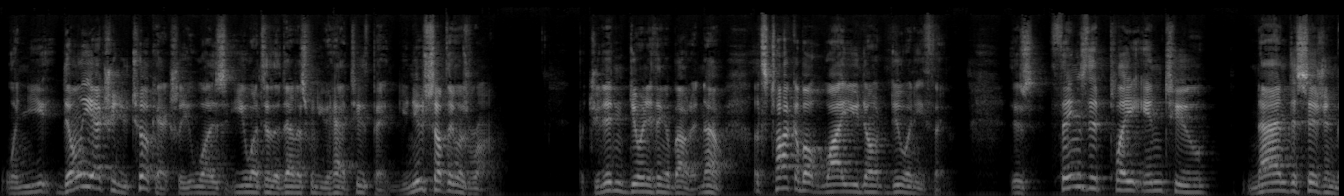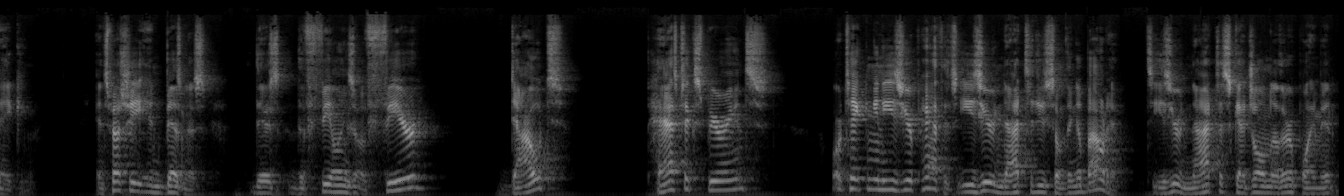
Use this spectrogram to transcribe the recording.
when you the only action you took actually was you went to the dentist when you had tooth pain. You knew something was wrong, but you didn't do anything about it. Now, let's talk about why you don't do anything. There's things that play into non-decision making, especially in business. There's the feelings of fear, doubt, past experience, or taking an easier path. It's easier not to do something about it. It's easier not to schedule another appointment.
